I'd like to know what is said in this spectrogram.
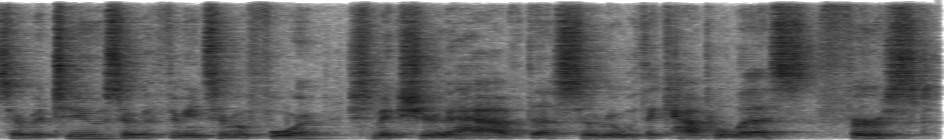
servo 2, servo 3, and servo 4. Just make sure to have the servo with a capital S first.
